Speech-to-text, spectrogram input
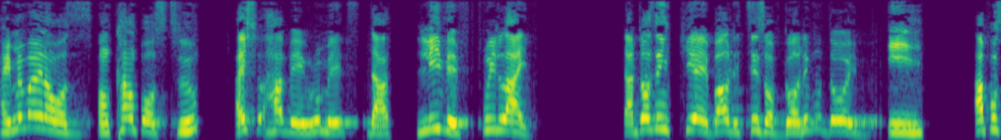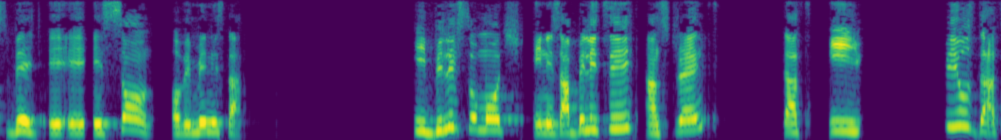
I remember when I was on campus too, I used to have a roommate that live a free life, that doesn't care about the things of God, even though he, he happens to be a, a, a son of a minister. He believes so much in his ability and strength that he feels that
